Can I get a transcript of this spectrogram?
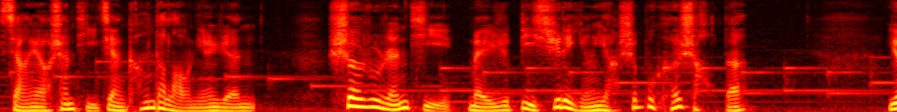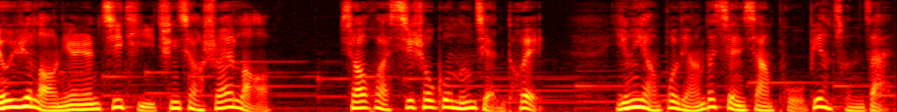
想要身体健康的老年人，摄入人体每日必需的营养是不可少的。由于老年人机体倾向衰老，消化吸收功能减退，营养不良的现象普遍存在，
